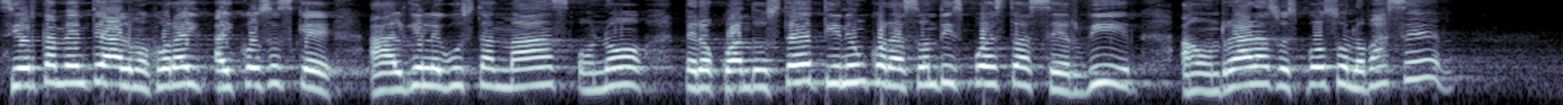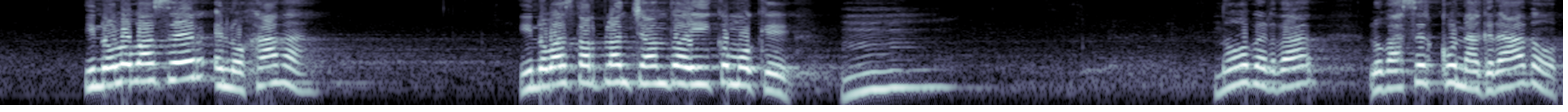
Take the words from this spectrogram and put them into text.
Ciertamente a lo mejor hay, cosas que a alguien le gustan más o no, pero cuando usted tiene un corazón dispuesto a servir, a honrar a su esposo, lo va a hacer. Y no lo va a hacer enojada. Y no va a estar planchando ahí como que, mm". no, ¿verdad? Lo va a hacer con agrado,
